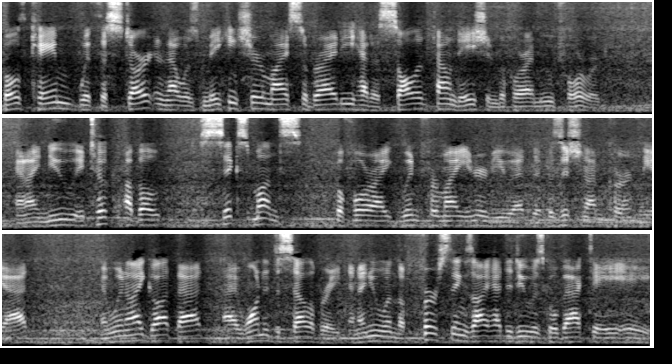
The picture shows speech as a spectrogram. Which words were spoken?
Both came with the start, and that was making sure my sobriety had a solid foundation before I moved forward. And I knew it took about six months before I went for my interview at the position I'm currently at. And when I got that, I wanted to celebrate. And I knew one of the first things I had to do was go back to AA.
